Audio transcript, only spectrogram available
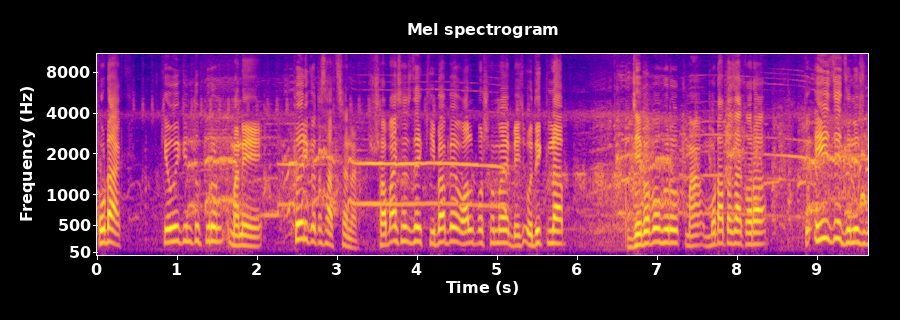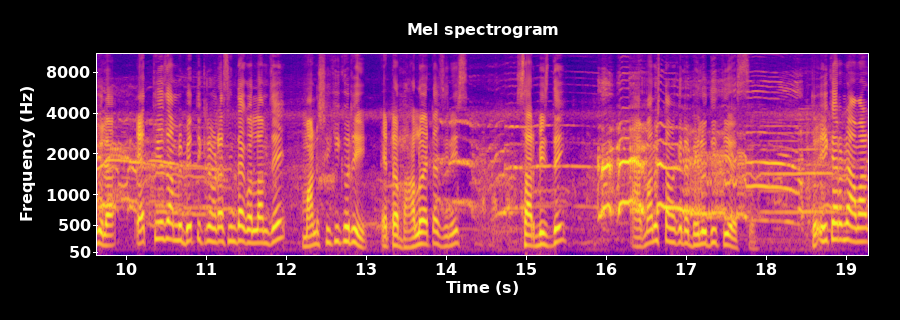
প্রোডাক্ট কেউই কিন্তু পূরণ মানে তৈরি করতে চাচ্ছে না। সবাই চাচ্ছে যে কীভাবে অল্প সময়ে বেশি অধিক লাভ, যেভাবে হোক, মা- মোটা তাজা করা। তো এই যে জিনিসগুলা, এর থেকে যে আমি ব্যতিক্রম একটা চিন্তা করলাম যে মানুষকে কী করি, একটা ভালো একটা জিনিস সার্ভিস দেই, আর মানুষ তো আমাকে এটা ভ্যালু দিতে আসছে। তো এই কারণে আমার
